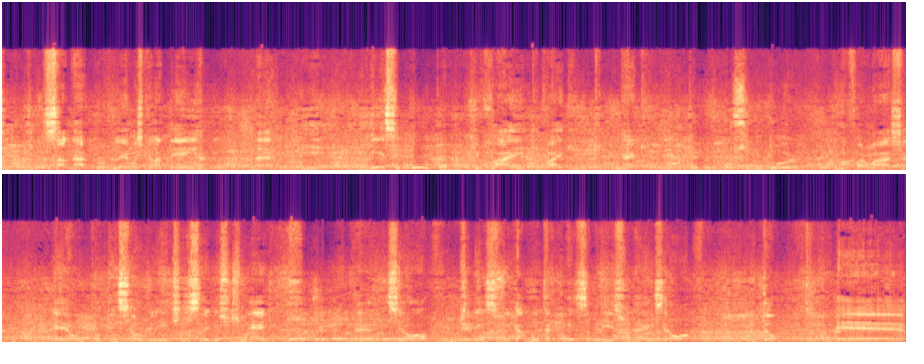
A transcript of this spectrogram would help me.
de, de, sanar problemas que ela tenha. Né? E, e esse público que vai, que vai, que, né, o público consumidor de uma farmácia é um potencial cliente de serviços médicos. Né? Isso é óbvio, não precisa nem explicar muita coisa sobre isso, né? Isso é óbvio. Então, é,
